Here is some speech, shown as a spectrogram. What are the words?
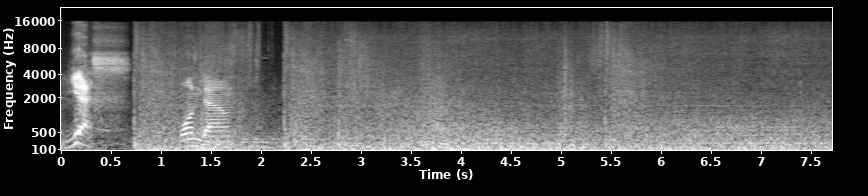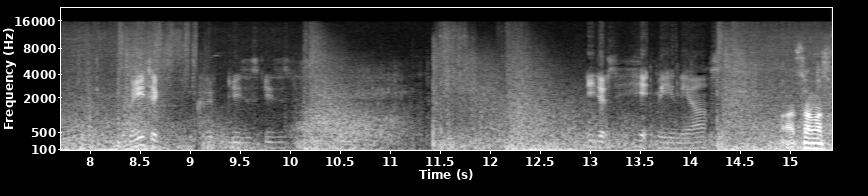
Yes! One down. We need to. Jesus, Jesus. He just hit me in the ass. Oh, it's almost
